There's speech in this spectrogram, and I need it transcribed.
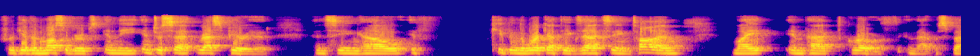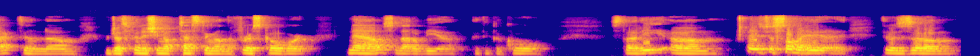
for given muscle groups in the interset rest period and seeing how if keeping the work at the exact same time might impact growth in that respect. And um, we're just finishing up testing on the first cohort now, so that'll be a I think a cool study. Um, it's just so many. Uh, there's um,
